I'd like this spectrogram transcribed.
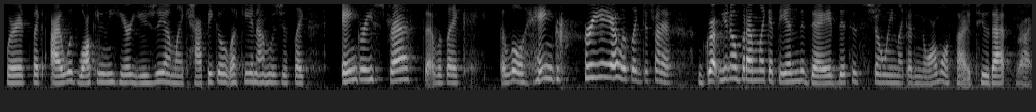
where it's like I was walking in here. Usually, I'm like happy go lucky, and I was just like angry, stressed. I was like a little hangry. I was like just trying to grab, you know. But I'm like at the end of the day, this is showing like a normal side too that Right.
